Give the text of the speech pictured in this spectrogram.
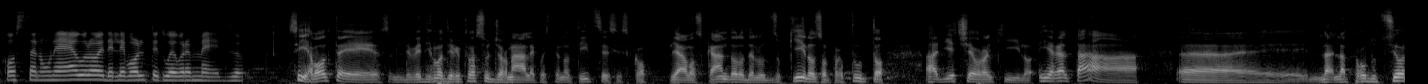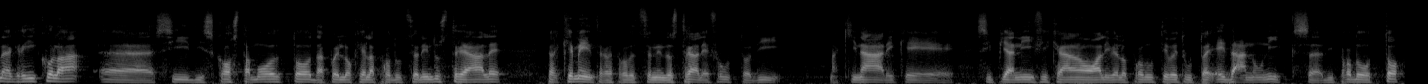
costano un euro e delle volte due euro e mezzo. Sì, a volte le vediamo addirittura sul giornale queste notizie, si scoppia lo scandalo dello zucchino, soprattutto a 10 euro al chilo. In realtà eh, la, la, produzione agricola eh, si discosta molto da quello che è la produzione industriale, perché mentre la produzione industriale è frutto di macchinari che si pianificano a livello produttivo e tutto e danno un X di prodotto,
